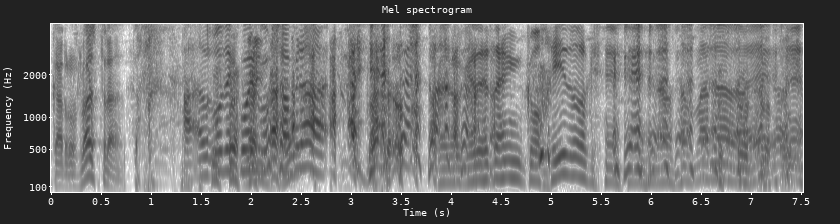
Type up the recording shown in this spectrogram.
Carlos Lastra. Algo de cuervos habrá. Pero quede tan encogido que no para nada. ¿eh?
